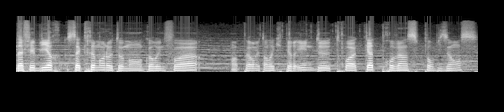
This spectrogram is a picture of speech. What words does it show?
D'affaiblir sacrément l'Ottoman encore une fois. En permettant de récupérer une, deux, trois, quatre provinces pour Byzance.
